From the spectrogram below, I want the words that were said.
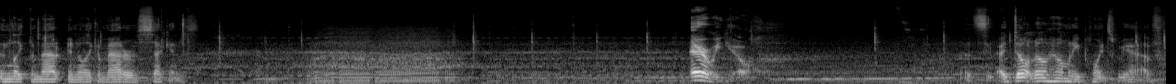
in like the matter in like a matter of seconds. There we go. Let's see. I don't know how many points we have.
